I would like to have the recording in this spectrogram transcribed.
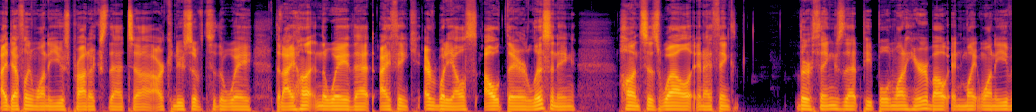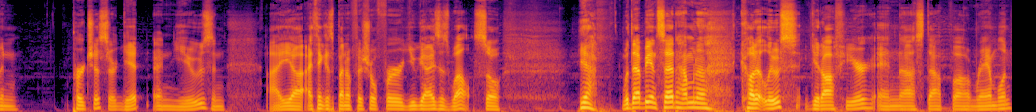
I definitely want to use products that uh, are conducive to the way that I hunt and the way that I think everybody else out there listening hunts as well. And I think there are things that people want to hear about and might want to even purchase or get and use. And I uh, I think it's beneficial for you guys as well. So yeah. With that being said, I'm gonna cut it loose, get off here, and uh, stop uh, rambling.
